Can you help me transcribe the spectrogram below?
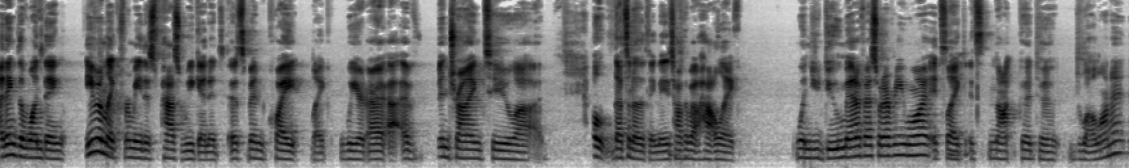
I think the one thing, even like for me, this past weekend, it's it's been quite like weird. I, I've been trying to. uh Oh, that's another thing. They talk about how like when you do manifest whatever you want, it's like it's not good to dwell on it,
